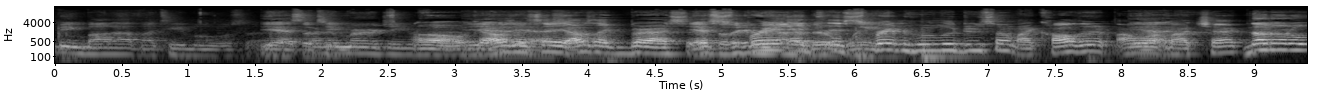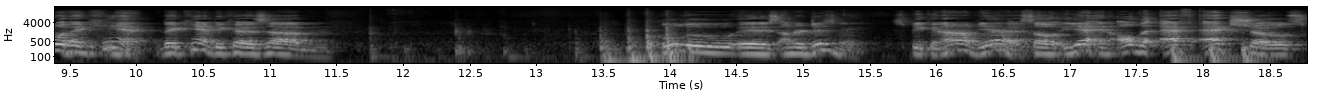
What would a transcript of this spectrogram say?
being bought out by T-Mobile, so Yeah, so or they're T- merging. Oh, okay. I was gonna yeah, say, so- I was like, bruh, Yeah, if so they're gonna be Sprint under and if. Sprint and Hulu do something, I called it. I Yeah. want my check. No, no, no. Well, they can't. They can't because um, Hulu is under Disney. Speaking of, yeah. Yeah. So yeah, and all the FX shows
